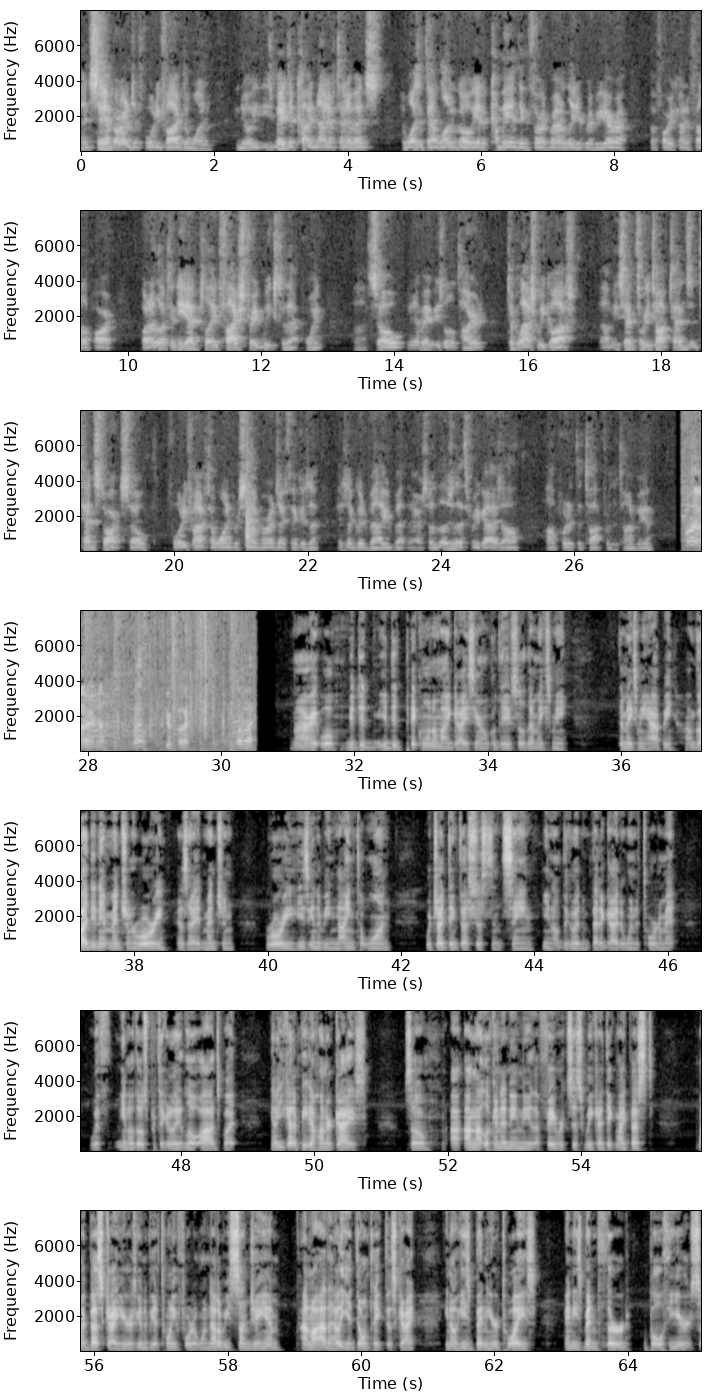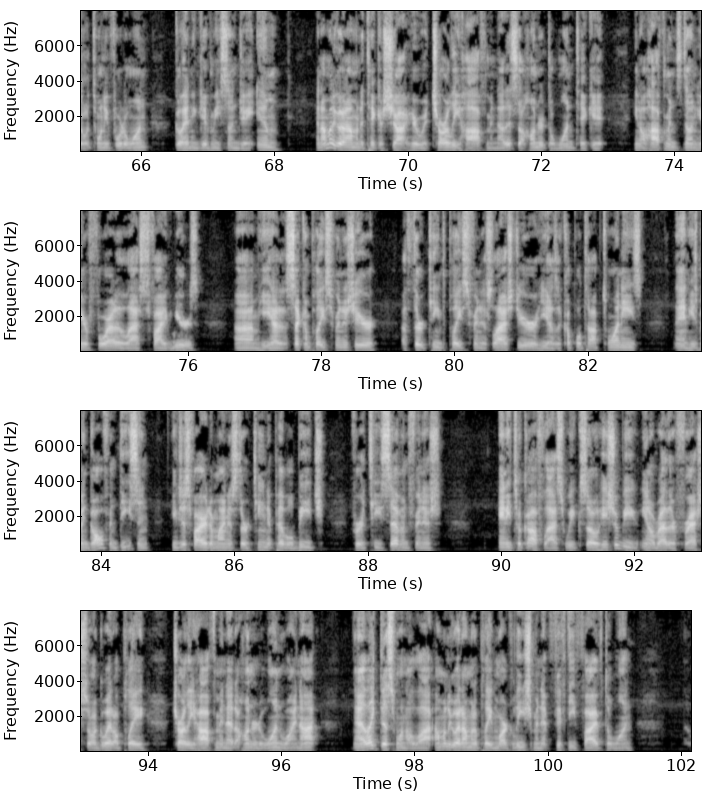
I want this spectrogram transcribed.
And Sam Burns at 45 to 1. You know, he's made the cut in 9 of 10 events. It wasn't that long ago. He had a commanding third round lead at Riviera before he kind of fell apart. But I looked and he had played five straight weeks to that point. Uh, so, you know, maybe he's a little tired. Took last week off. Um, he's had three top tens and 10 starts. So 45 to 1 for Sam Burns, I think, is a is a good value bet there. So those are the three guys I'll I'll put at the top for the time being. Fine iron, huh? Well, you're fine. Bye bye. All right. Well, you did you did pick one of my guys here, Uncle Dave. So that makes me that makes me happy. I'm glad you didn't mention Rory, as I had mentioned. Rory, he's going to be nine to one. which I think that's just insane, you know, to go ahead and bet a guy to win a tournament with, you know, those particularly low odds. But, you know, you got to beat 100 guys. So I, am not looking at any of the favorites this week. I think my best my best guy here is going to be a 24 to 1. That'll be Sun Im. I don't know how the hell you don't take this guy. You know, he's been here twice and he's been third both years. So at 24 to 1, go ahead and give me Sun Im. And I'm going to go I'm going to take a shot here with Charley Hoffman. Now, this is a 100 to 1 ticket. You know, Hoffman's done here four out of the last five years. Um, he had a second place finish here, a 13th place finish last year. He has a couple top 20s, and he's been golfing decent. He just fired a minus 13 at Pebble Beach for a T7 finish, and he took off last week. So he should be, you know, rather fresh. So I'll go ahead, I'll play Charley Hoffman at 100 to 1. Why not? And I like this one a lot. I'm going to go ahead. I'm going to play Mark Leishman at 55 to 1.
